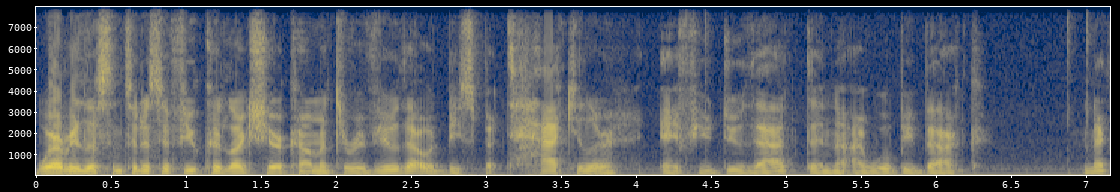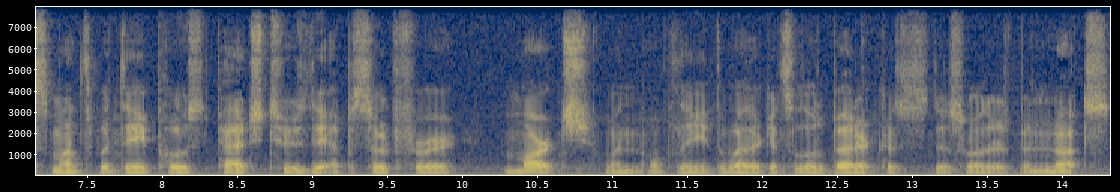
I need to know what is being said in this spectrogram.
Wherever you listen to this, if you could like, share, comment, or review, that would be spectacular. If you do that, then I will be back next month with a post patch Tuesday episode for March when hopefully the weather gets a little better because this weather has been nuts.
